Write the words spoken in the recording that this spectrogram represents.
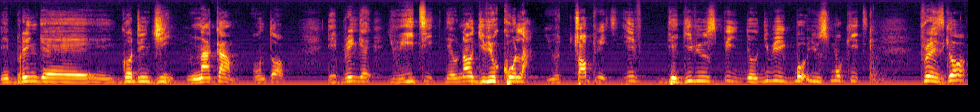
They bring a golden gin, you knock them on top. They bring it, you eat it. They will now give you cola, you chop it. If they give you speed, they'll give you you smoke it. Praise God.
